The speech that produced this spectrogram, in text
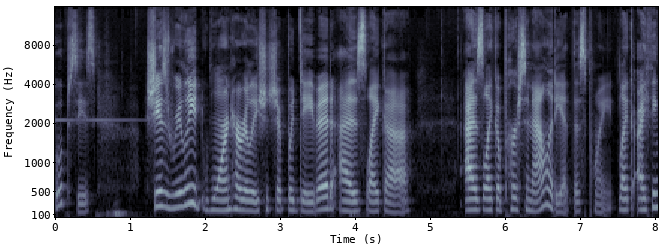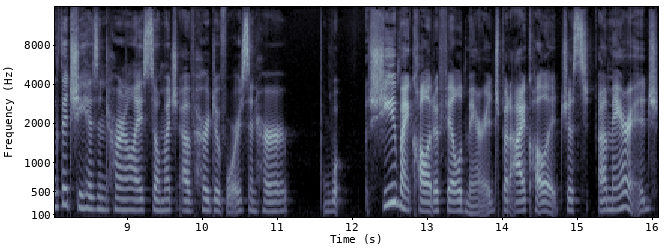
Oopsies she has really worn her relationship with David as like a as like a personality at this point. Like I think that she has internalized so much of her divorce and her she might call it a failed marriage, but I call it just a marriage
